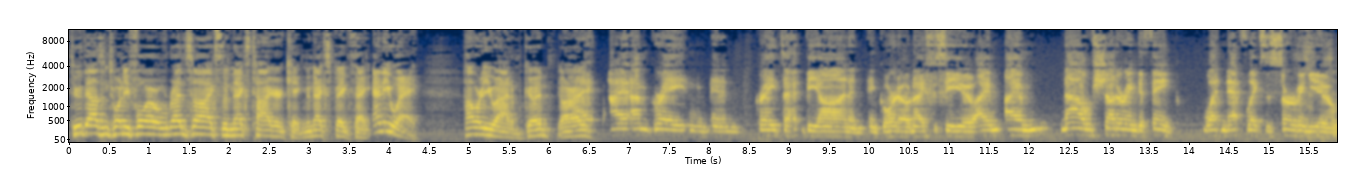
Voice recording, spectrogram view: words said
2024 Red Sox, the next Tiger King, the next big thing. Anyway, how are you, Adam? Good. All right. I, am great and, and, great to be on. And, and Gordo, nice to see you. I am I am now shuddering to think what Netflix is serving you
